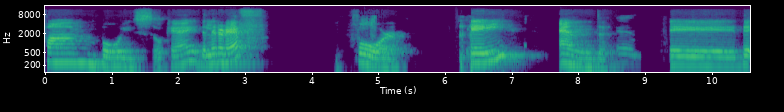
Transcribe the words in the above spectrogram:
fanboys, okay? The letter F, for A, and. a, the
